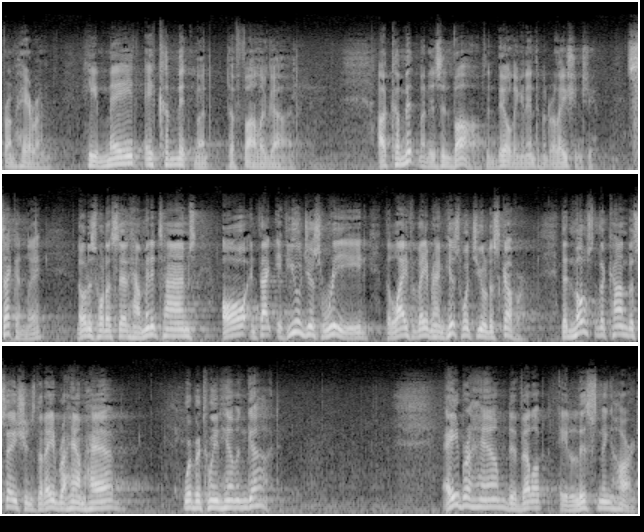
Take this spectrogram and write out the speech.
from Haran. He made a commitment to follow God. A commitment is involved in building an intimate relationship. Secondly, Notice what I said, how many times all, in fact, if you'll just read the life of Abraham, here's what you'll discover that most of the conversations that Abraham had were between him and God. Abraham developed a listening heart.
